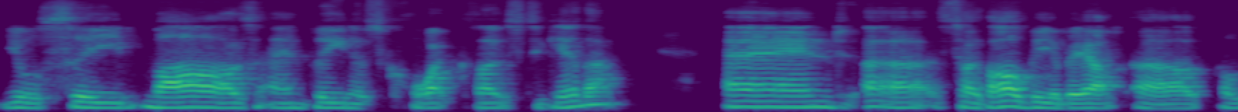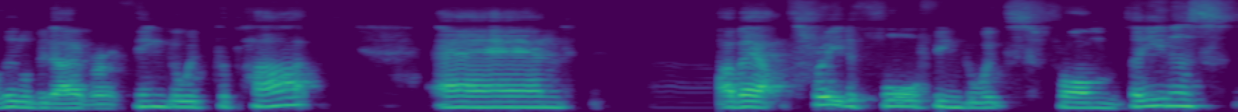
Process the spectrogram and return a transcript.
you'll see Mars and Venus quite close together. And uh, so they'll be about uh, a little bit over a finger width apart. And about three to four finger widths from Venus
